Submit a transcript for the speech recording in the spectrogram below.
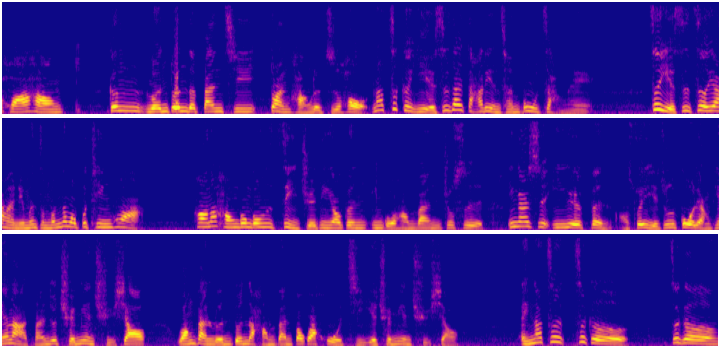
华航，跟伦敦的班机断航了之后，那这个也是在打脸陈部长哎，这也是这样哎，你们怎么那么不听话？好，那航空公司自己决定要跟英国航班，就是应该是一月份啊，所以也就是过两天啦，反正就全面取消往返伦敦的航班，包括货机也全面取消。哎，那这这个这个，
